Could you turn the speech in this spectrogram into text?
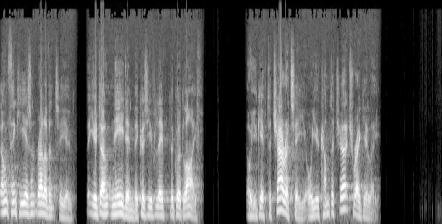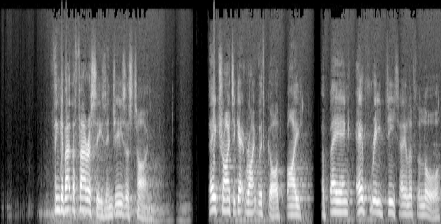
Don't think he isn't relevant to you, that you don't need him because you've lived the good life, or you give to charity, or you come to church regularly. Think about the Pharisees in Jesus' time. They tried to get right with God by obeying every detail of the law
